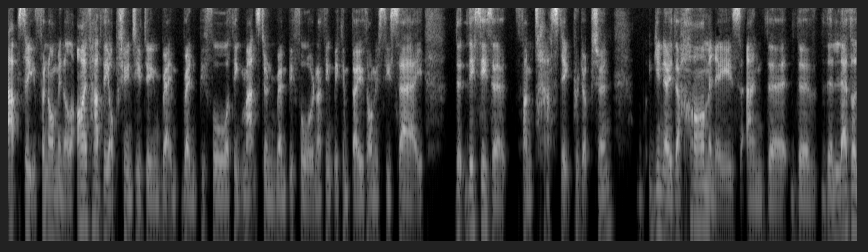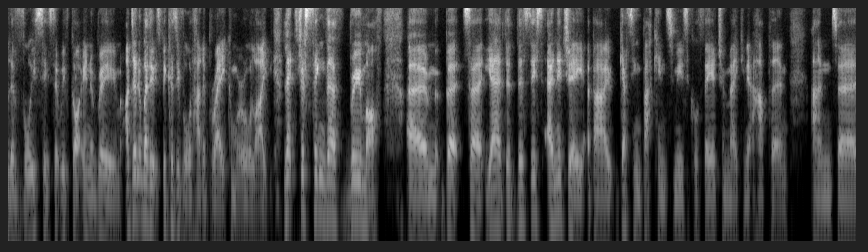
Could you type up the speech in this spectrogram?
absolutely phenomenal. I've had the opportunity of doing rent, rent, before. I think Matt's done rent before, and I think we can both honestly say that this is a fantastic production. You know the harmonies and the the the level of voices that we've got in a room i don't know whether it's because we've all had a break and we're all like let's just sing the room off. Um, but uh, yeah th- there's this energy about getting back into musical theatre and making it happen and uh,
